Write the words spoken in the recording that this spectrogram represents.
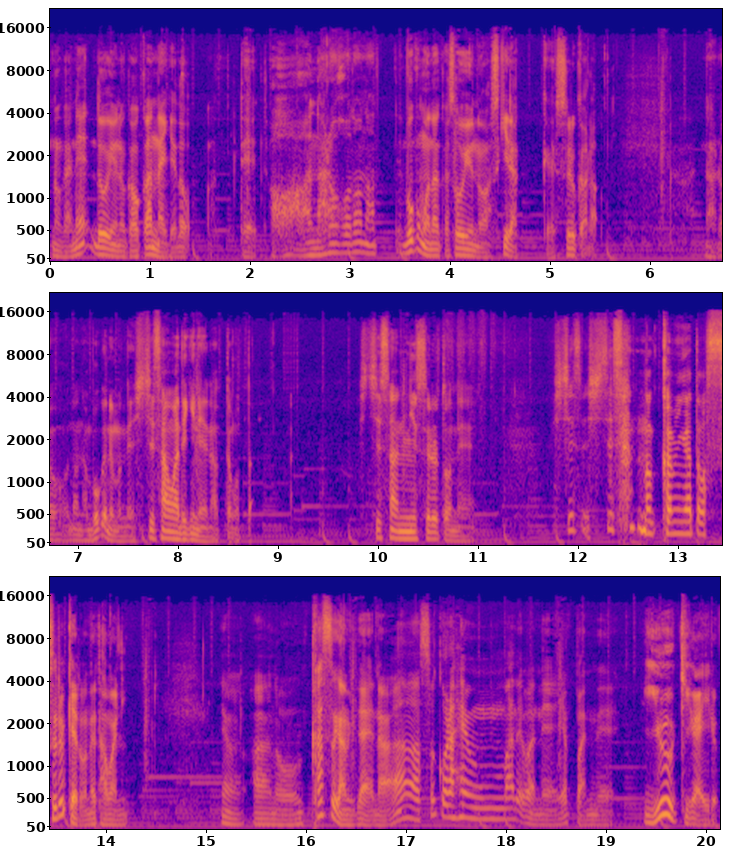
のがねどういうのか分かんないけどでああなるほどなって僕もなんかそういうのが好きだっけするから。なるほどな。僕でもね七三はできねえなって思った。七三にするとね七三の髪型はするけどねたまに。でもあの春日みたいなあそこら辺まではねやっぱね勇気がいる。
